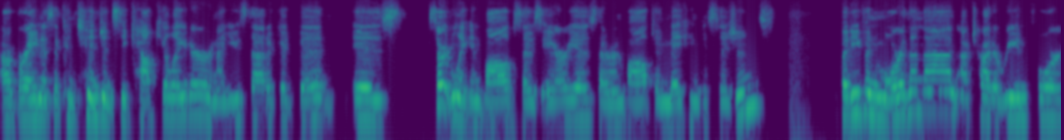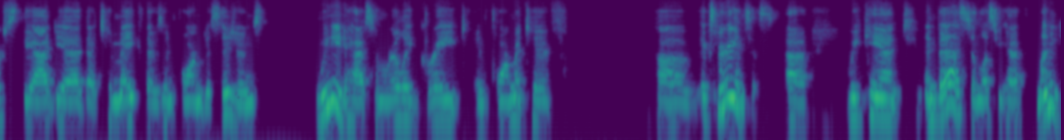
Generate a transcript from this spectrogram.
our brain as a contingency calculator, and I use that a good bit, is certainly involves those areas that are involved in making decisions. But even more than that, I try to reinforce the idea that to make those informed decisions, we need to have some really great informative uh, experiences. Uh, we can't invest unless you have money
